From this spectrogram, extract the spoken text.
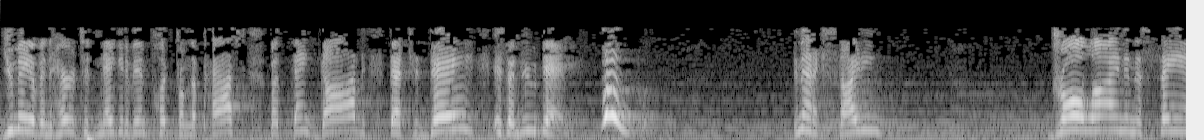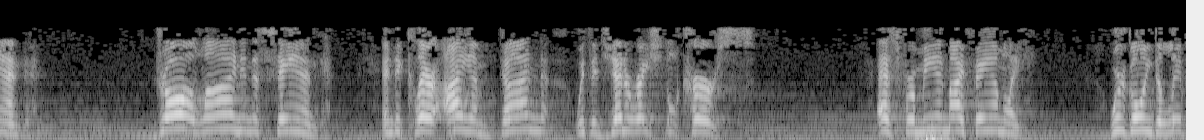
You may have inherited negative input from the past, but thank God that today is a new day. Woo! Isn't that exciting? Draw a line in the sand. Draw a line in the sand and declare, I am done with the generational curse. As for me and my family, we're going to live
